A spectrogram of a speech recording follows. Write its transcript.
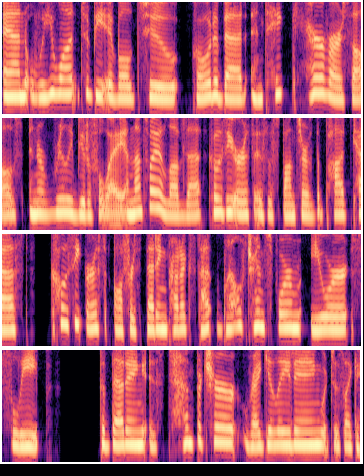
And we want to be able to go to bed and take care of ourselves in a really beautiful way. And that's why I love that Cozy Earth is a sponsor of the podcast. Cozy Earth offers bedding products that will transform your sleep. The bedding is temperature regulating, which is like a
